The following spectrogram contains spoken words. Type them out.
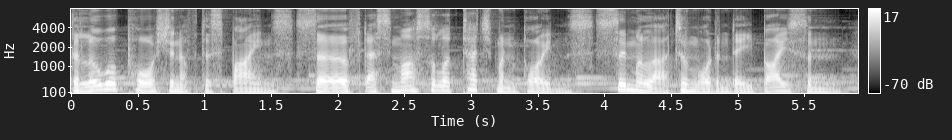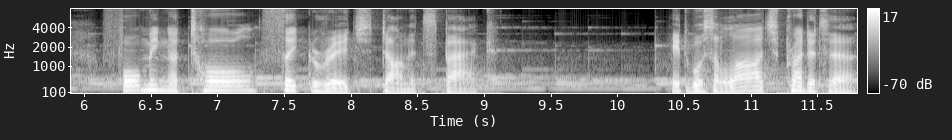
The lower portion of the spines served as muscle attachment points similar to modern-day bison, forming a tall, thick ridge down its back. It was a large predator,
